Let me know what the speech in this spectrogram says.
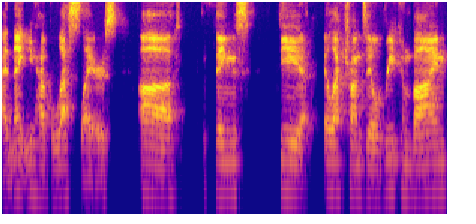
At night, you have less layers. Uh, things, the electrons, they'll recombine.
